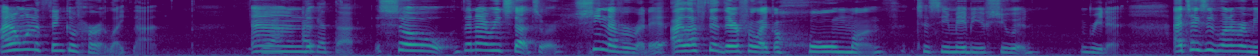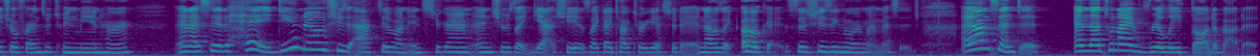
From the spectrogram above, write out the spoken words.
I don't want to think of her like that. And yeah, I get that. so then I reached out to her. She never read it. I left it there for like a whole month to see maybe if she would read it. I texted one of our mutual friends between me and her, and I said, Hey, do you know she's active on Instagram? And she was like, Yeah, she is. Like, I talked to her yesterday. And I was like, oh, Okay, so she's ignoring my message. I unsent it, and that's when I really thought about it.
